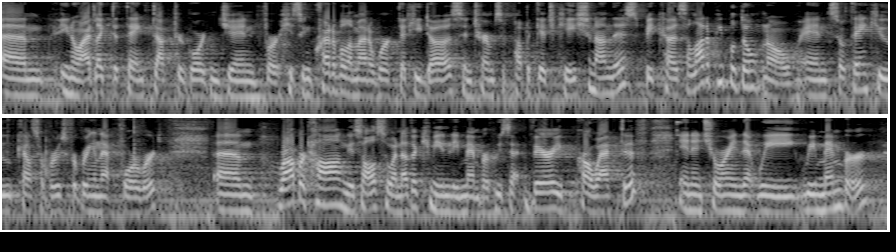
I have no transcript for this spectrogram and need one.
um, you know, I'd like to thank Dr. Gordon Jin for his incredible amount of work that he does in terms of public education on this, because a lot of people don't know. And so, thank you, Councillor Bruce, for bringing that forward. Um, Robert Hong is also another community member who's very proactive in ensuring that we remember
